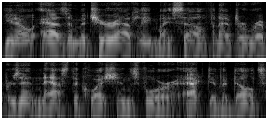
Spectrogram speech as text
you know, as a mature athlete myself, and I have to represent and ask the questions for active adults.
